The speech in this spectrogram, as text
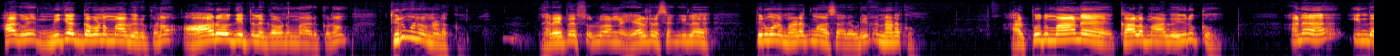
ஆகவே மிக கவனமாக இருக்கணும். ஆரோக்கியத்தில் கவனமாக இருக்கணும். திருமணம் நடக்கும். நிறைய பேர் சொல்லுவாங்க ஏழரை சனியில் திருமணம் நடக்குமா சார்? அப்படின்னா நடக்கும். அற்புதமான காலமாக இருக்கும். ஆனால் இந்த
